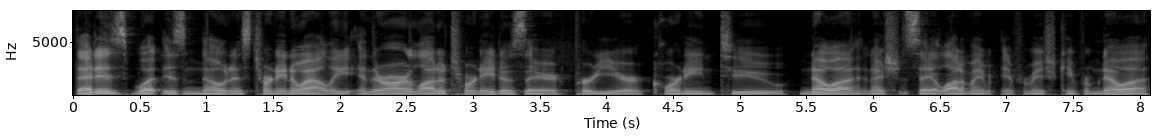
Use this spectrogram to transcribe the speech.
that is what is known as Tornado Alley, and there are a lot of tornadoes there per year, according to NOAA. And I should say a lot of my information came from NOAA,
